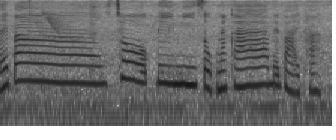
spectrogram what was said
บ๊ายบาย โชคดีมีสุขนะคะ บ๊ายบายค่ะ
